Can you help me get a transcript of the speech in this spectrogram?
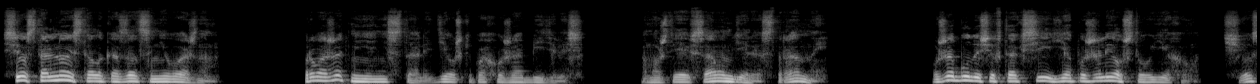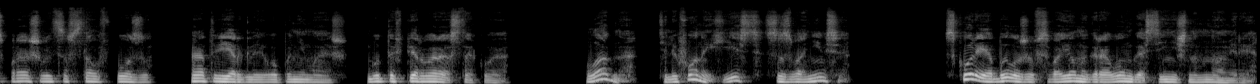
Все остальное стало казаться неважным. Провожать меня не стали, девушки, похоже, обиделись. А может, я и в самом деле странный? Уже будучи в такси, я пожалел, что уехал. Чего, спрашивается, встал в позу? Отвергли его, понимаешь. Будто в первый раз такое. Ладно, телефоны их есть, созвонимся. Вскоре я был уже в своем игровом гостиничном номере.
